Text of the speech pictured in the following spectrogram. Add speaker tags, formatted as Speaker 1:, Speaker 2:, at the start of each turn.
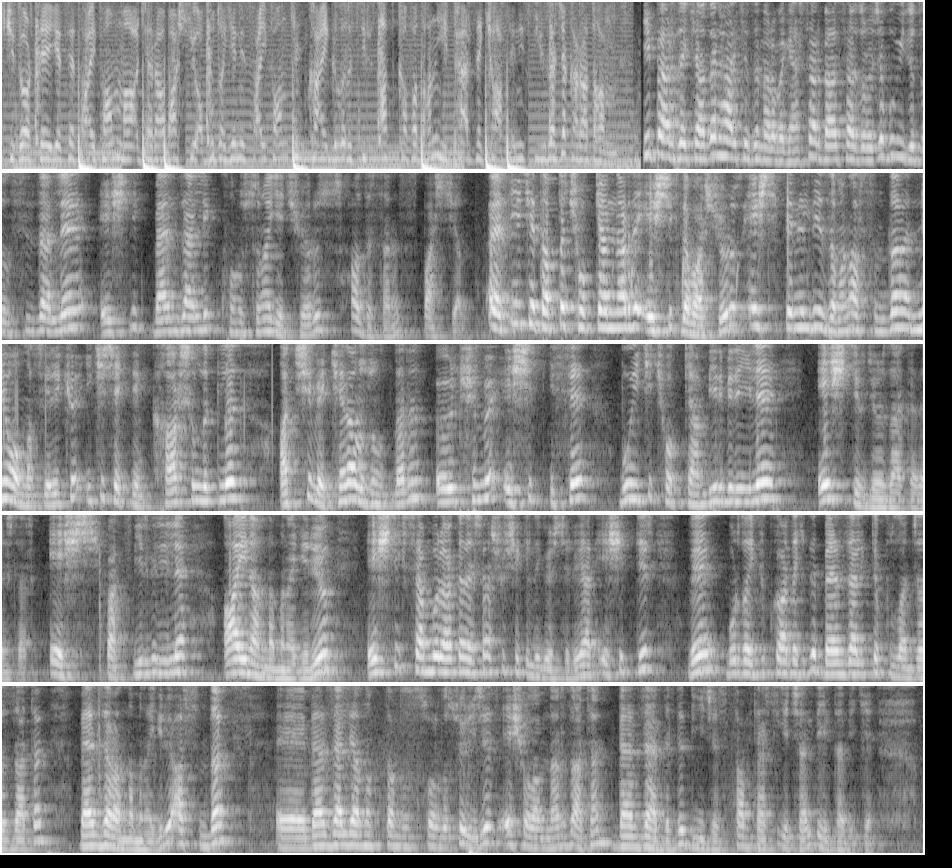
Speaker 1: 2 4 DGS tayfan macera başlıyor bu da yeni sayfan Tüm kaygıları sil at kafadan hiper zeka seni sıyıracak aradan
Speaker 2: Hiper zekadan herkese merhaba gençler. Ben Serdar Hoca. Bu videoda da sizlerle eşlik benzerlik konusuna geçiyoruz. Hazırsanız başlayalım. Evet ilk etapta çokgenlerde eşlikle başlıyoruz. Eşlik denildiği zaman aslında ne olması gerekiyor? İki şeklin karşılıklı açı ve kenar uzunluklarının ölçümü eşit ise bu iki çokgen birbiriyle eştir diyoruz arkadaşlar. Eş. Bak birbiriyle aynı anlamına geliyor. Eşlik sembolü arkadaşlar şu şekilde gösteriyor. Yani eşittir ve burada yukarıdaki de benzerlikte kullanacağız zaten. Benzer anlamına geliyor. Aslında e, benzerliği anlattıktan sonra da söyleyeceğiz. Eş olanlar zaten benzerdir de diyeceğiz. Tam tersi geçerli değil tabii ki.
